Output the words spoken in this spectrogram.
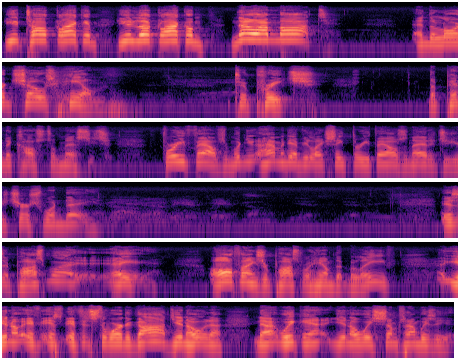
You talk like him. You look like him. No, I'm not. And the Lord chose him to preach the Pentecostal message. 3,000. Wouldn't you, how many of you like see 3,000 added to your church one day? Is it possible? Hey, all things are possible to him that believe. You know, if, if it's the word of God, you know, now, now we can't, you know, we sometimes we say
